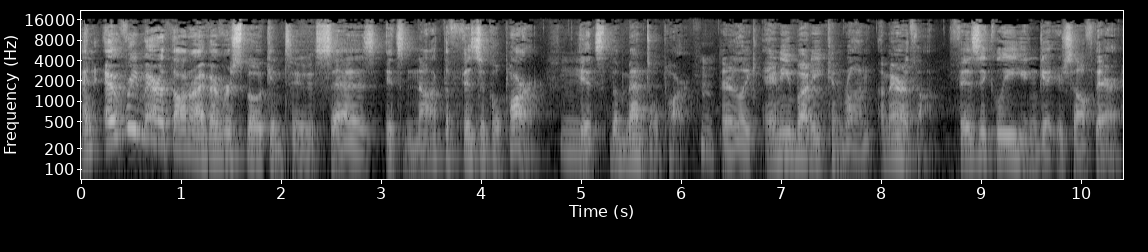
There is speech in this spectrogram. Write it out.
and every marathoner I've ever spoken to says it's not the physical part; mm. it's the mental part. Hmm. They're like anybody can run a marathon. Physically, you can get yourself there.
